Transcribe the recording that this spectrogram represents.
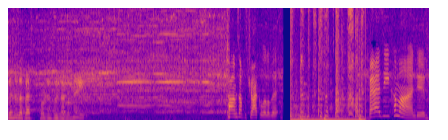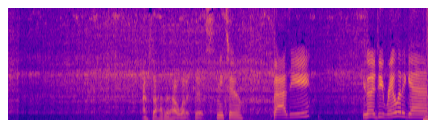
This is the best purchase we've ever made. Tom's off the track a little bit. Bazzy, come on, dude. I'm so happy with how well it fits. Me too. Bazzy, you're gonna derail it again.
